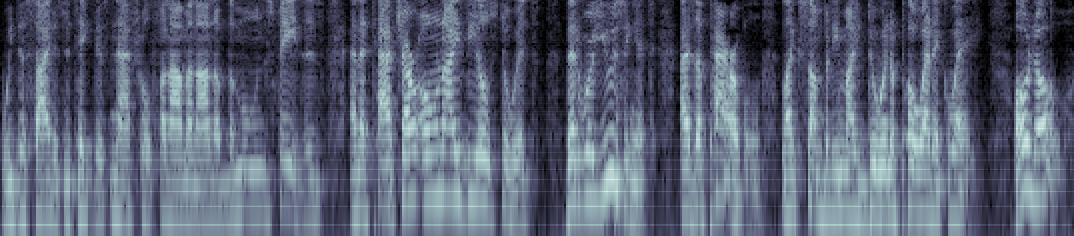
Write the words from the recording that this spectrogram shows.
we decided to take this natural phenomenon of the moon's phases and attach our own ideals to it, that we're using it as a parable, like somebody might do in a poetic way. Oh no,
